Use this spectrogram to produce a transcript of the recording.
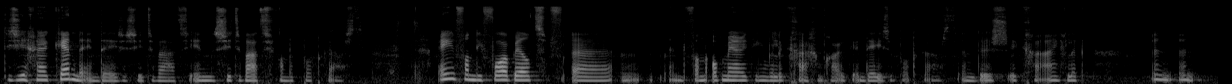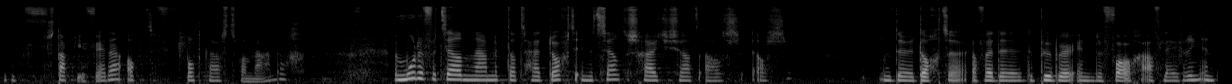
die zich herkenden in deze situatie, in de situatie van de podcast. Een van die voorbeeld uh, van de opmerking wil ik graag gebruiken in deze podcast. En dus ik ga eigenlijk een, een stapje verder op de podcast van maandag. Een moeder vertelde namelijk dat haar dochter in hetzelfde schuitje zat als, als de dochter, of de, de puber in de vorige aflevering. En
